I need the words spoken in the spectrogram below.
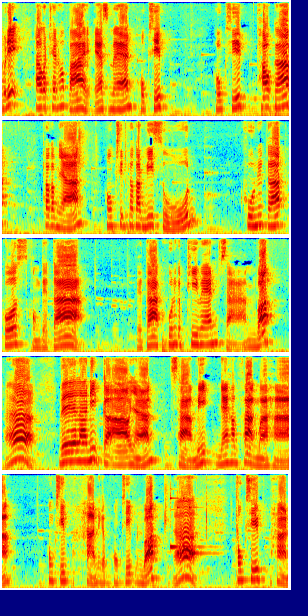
วันนี้เราก็แทนเข้าไป s แมน60 60 เท่ากับ เท่ากับอย่าง60 เท่ากับ v 0คูณด้วยกับ cos ของเดต้าเดต้าคูณกับ t แมน3บ่อ่าเวลานี้ก็เอาอย่าง3นี้ย้ายคำฟังมาหา 60 หารกับ 60 มันบ่อ่า60 หาร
